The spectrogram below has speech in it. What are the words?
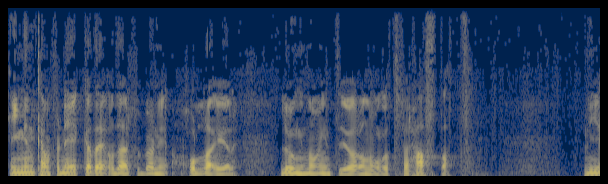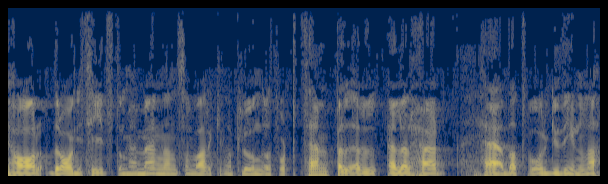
Ingen kan förneka det och därför bör ni hålla er lugna och inte göra något förhastat. Ni har dragit hit de här männen som varken har plundrat vårt tempel eller hädat vår gudinna.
